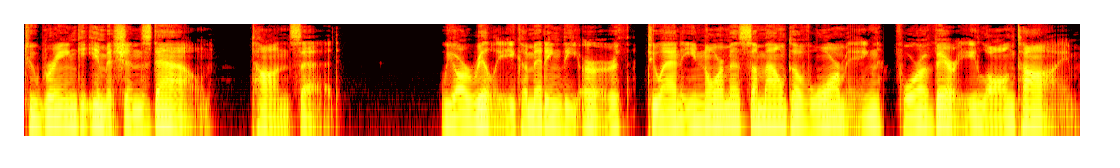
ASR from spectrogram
to bring emissions down, Tans said. We are really committing the Earth to an enormous amount of warming for a very long time.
